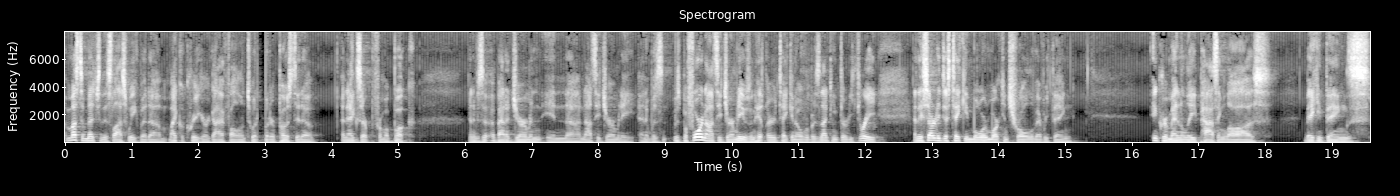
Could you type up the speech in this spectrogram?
must have mentioned this last week, but um, Michael Krieger, a guy I follow on Twitter, posted a an excerpt from a book, and it was about a German in uh, Nazi Germany, and it was it was before Nazi Germany. It was when Hitler had taken over, but it was 1933, and they started just taking more and more control of everything, incrementally passing laws, making things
